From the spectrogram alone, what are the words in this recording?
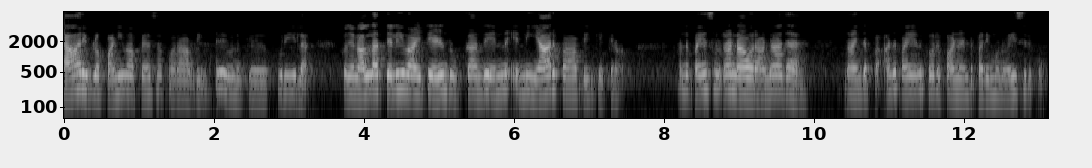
யார் இவ்வளோ பணிவாக பேச போகிறா அப்படின்ட்டு இவனுக்கு புரியல. கொஞ்சம் நல்லா தெளிவாயிட்டு எழுந்து உட்காந்து என்ன நீ யாருப்பா அப்படின்னு கேட்குறான் அந்த பையன் சொல்கிறான் நான் ஒரு அனாதை. நான் இந்த ப அந்த பையனுக்கு ஒரு பன்னெண்டு பதிமூணு வயசு இருக்கும்.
